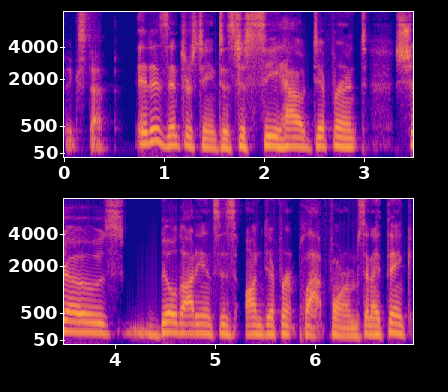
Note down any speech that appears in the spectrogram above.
big step it is interesting to just see how different shows build audiences on different platforms and i think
